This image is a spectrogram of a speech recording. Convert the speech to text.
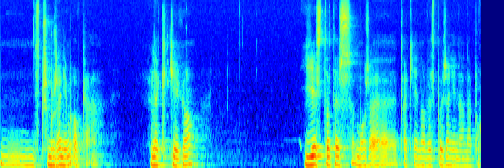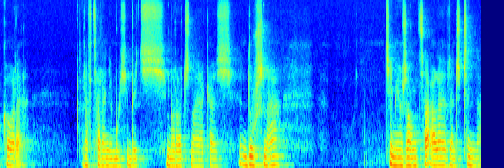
mm, z przymrużeniem oka, lekkiego. Jest to też może takie nowe spojrzenie na, na pokorę, która wcale nie musi być mroczna, jakaś duszna, ciemiężąca, ale wręcz czynna,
